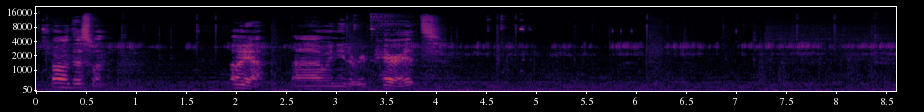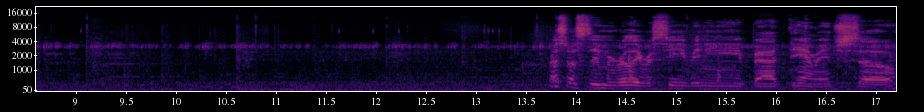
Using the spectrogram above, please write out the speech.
What's wrong with this one? Oh yeah, uh, we need to repair it. rest of us didn't really receive any bad damage, so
